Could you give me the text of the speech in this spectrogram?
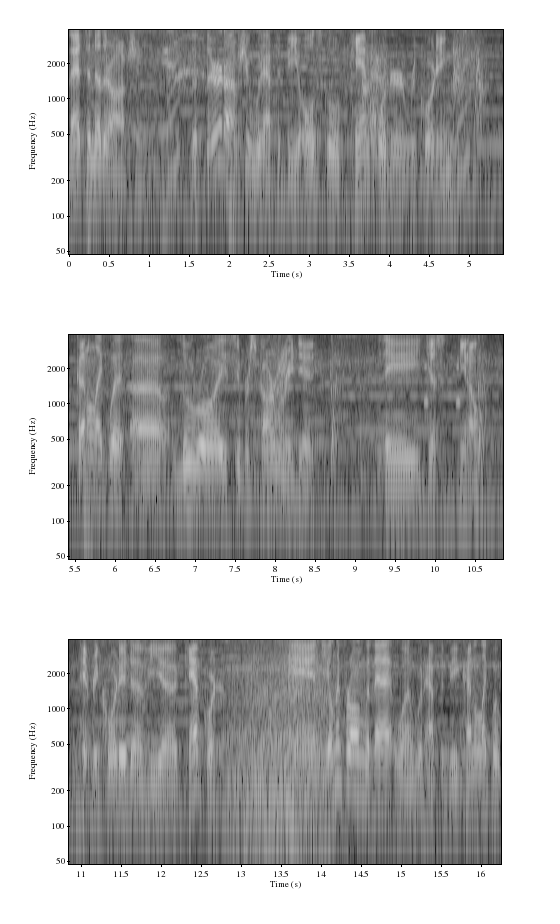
that's another option. The third option would have to be old school camcorder recording, kind of like what uh, Lueroi Super Skarmory did. They just, you know, they recorded uh, via camcorder. And the only problem with that one would have to be kind of like what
